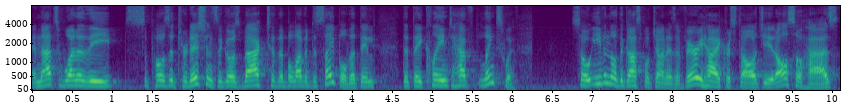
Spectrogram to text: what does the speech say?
And that's one of the supposed traditions that goes back to the beloved disciple that they, that they claim to have links with. So, even though the Gospel of John has a very high Christology, it also has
